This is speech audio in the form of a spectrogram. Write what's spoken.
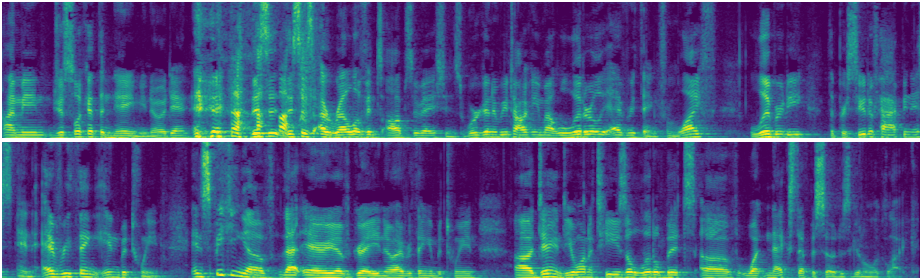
I mean, just look at the name, you know, Dan. this is this is irrelevant observations. We're going to be talking about literally everything from life, liberty, the pursuit of happiness, and everything in between. And speaking of that area of gray, you know, everything in between, uh, Dan, do you want to tease a little bit of what next episode is going to look like?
